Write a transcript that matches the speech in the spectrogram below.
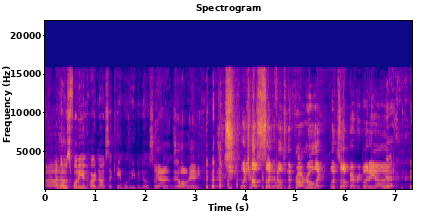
I thought it was funny in Hard Knocks that Campbell didn't even know Sudfeld Yeah. was Oh, hey. like how Sudfeld's in the front row, like, what's up, everybody? Uh, Yeah.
